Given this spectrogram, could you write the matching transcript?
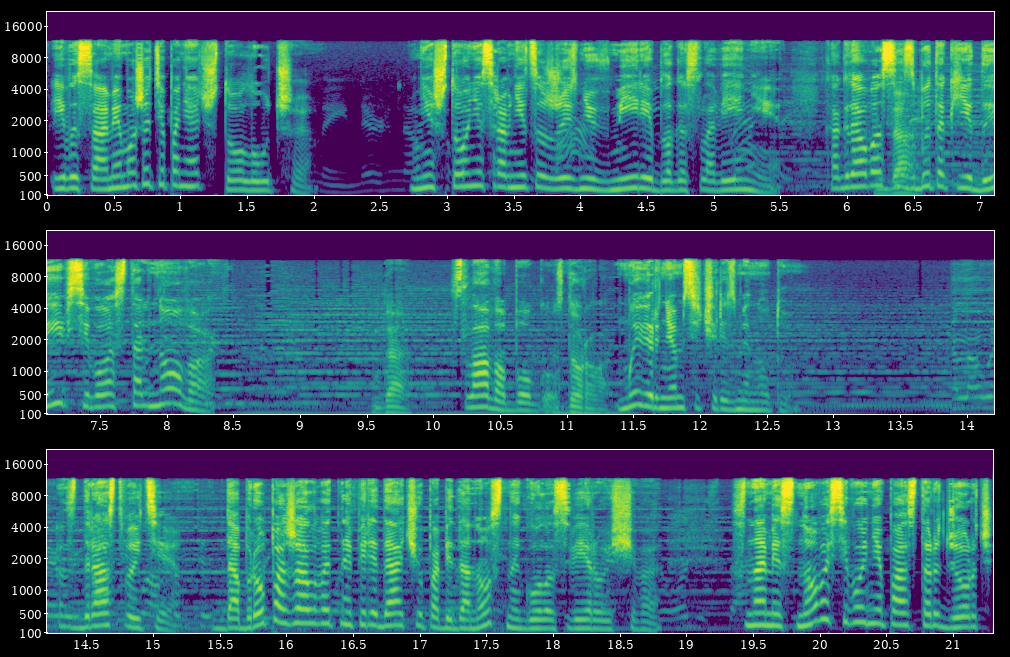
И вы сами можете понять, что лучше. Ничто не сравнится с жизнью в мире и благословении, когда у вас Да. избыток еды и всего остального. Да, Слава Богу. здорово. Мы вернемся через минуту. Здравствуйте! Добро пожаловать на передачу «Победоносный голос верующего». С нами снова сегодня пастор Джордж,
